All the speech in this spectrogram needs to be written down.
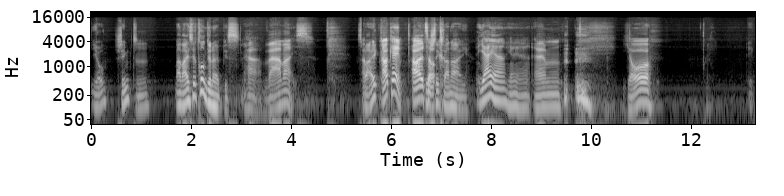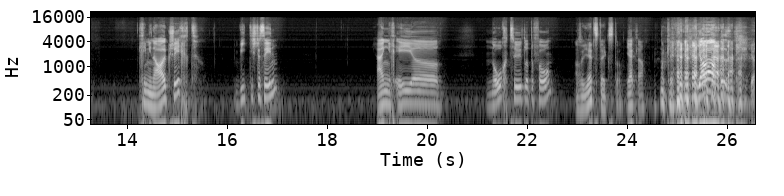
ja, stimmt. Mhm. Man weiß, vielleicht kommt ja noch etwas. Ja, wer weiß. Spike, Okay, du also. hast sicher auch noch eine. Ja, ja, ja, ja. Ähm, ja. Kriminalgeschichte. Im weitesten Sinn. Eigentlich eher Nachzügler davon. Also jetzt Dexter. Ja, klar. Okay. ja, ja.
